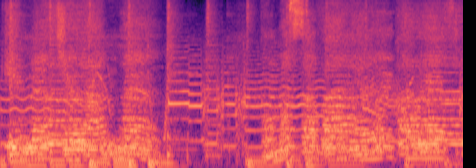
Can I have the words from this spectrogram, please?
qui me tue la main. Comment ça va reconnaître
